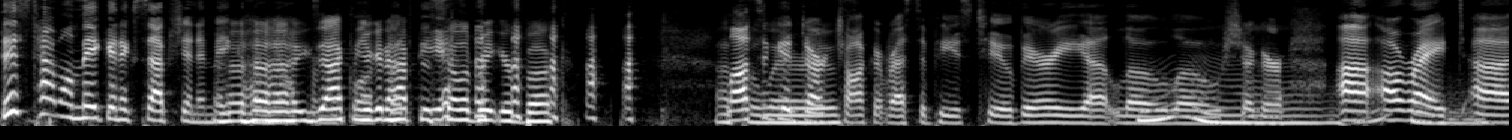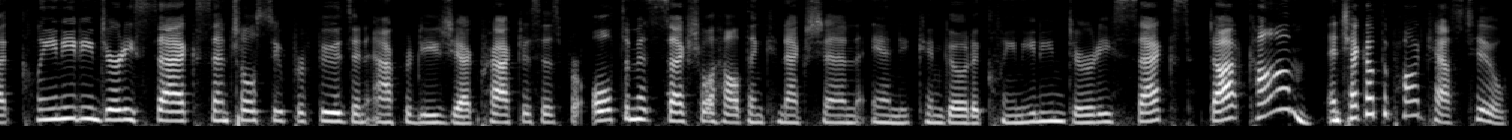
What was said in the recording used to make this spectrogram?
this time I'll make an exception and make exactly. You're going to have to celebrate your book. That's Lots hilarious. of good dark chocolate recipes too. Very uh, low, mm. low sugar. Uh, all right. Mm. Uh, clean eating, dirty sex, sensual superfoods, and aphrodisiac practices for ultimate sexual health and connection. And you can go to cleaneatingdirtysex.com and check out the podcast too.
